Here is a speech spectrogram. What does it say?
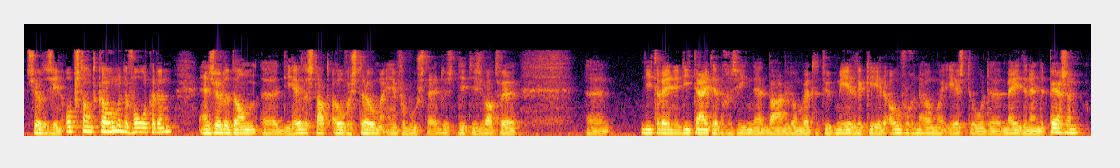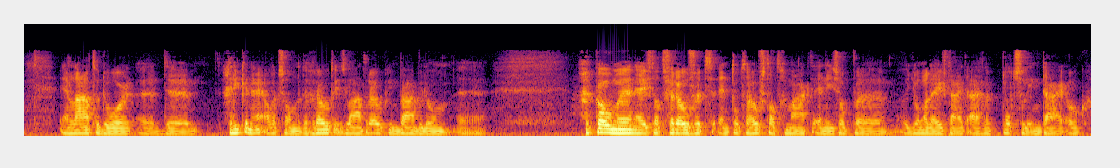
zullen ze in opstand komen, de volkeren, en zullen dan die hele stad overstromen en verwoesten. Dus dit is wat we niet alleen in die tijd hebben gezien. Hè, Babylon werd natuurlijk meerdere keren overgenomen. Eerst door de Meden en de Persen. En later door uh, de Grieken. Hè. Alexander de Grote is later ook in Babylon uh, gekomen. En heeft dat veroverd en tot de hoofdstad gemaakt. En is op uh, jonge leeftijd eigenlijk plotseling daar ook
